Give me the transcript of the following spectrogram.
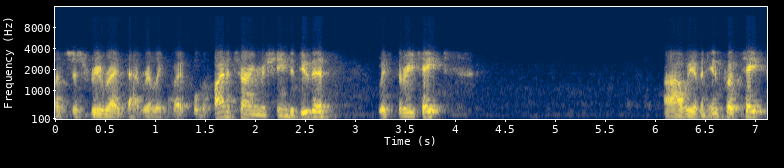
Let's just rewrite that really quick. We'll define a Turing machine to do this with three tapes. Uh, we have an input tape,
